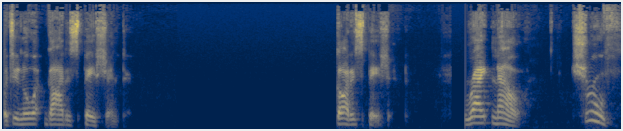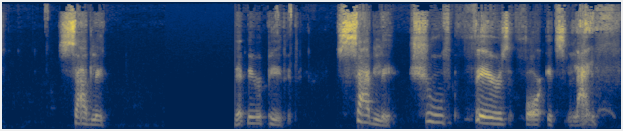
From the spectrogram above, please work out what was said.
But you know what? God is patient. God is patient. Right now, truth, sadly, let me repeat it. Sadly, truth fears for its life.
